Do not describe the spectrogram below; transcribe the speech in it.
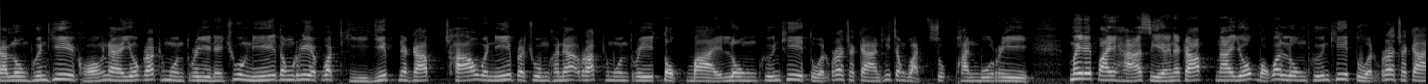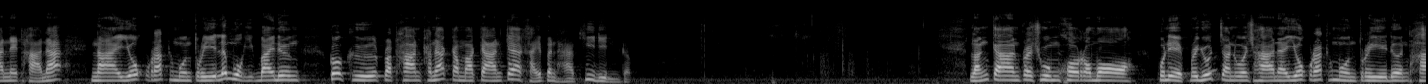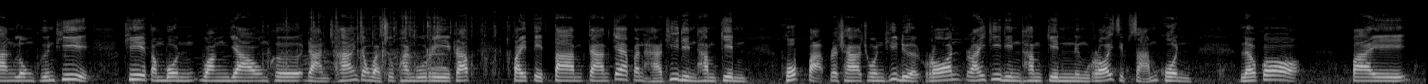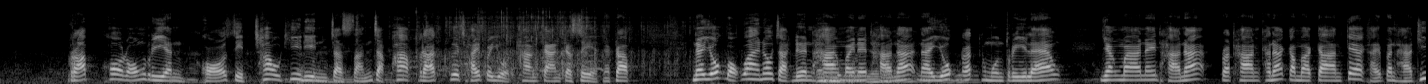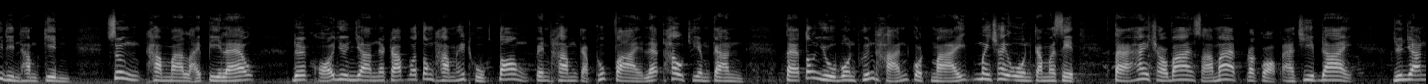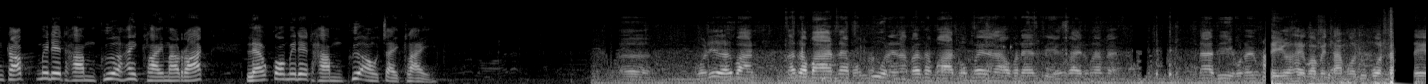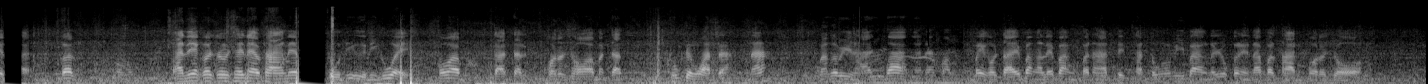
การลงพื้นที่ของนายกรัฐมนตรีในช่วงนี้ต้องเรียกว่าถี่ยิบนะครับ เช้าวันนี้ประชุมคณะรัฐมนตรีตกบ่ายลงพื้นที่ตรวจราชการที่จังหวัดสุพรรณบุรี ไม่ได้ไปหาเสียงนะครับ นายกบอกว่าลงพื้นที่ตรวจราชการในฐานะ นายกรัฐมนตรีและหมวกอีกใบหนึ่งก็คือประธานคณะกรรมการแก้ไขปัญหาที่ดินครับ หลังการประชุมคอรมอพลเอกประยุทธ์จันโอชานายกรัฐมนตรีเดินทางลงพื้นที่ ที่ตำบลวังยาวอำเภอด่านช้างจังหวัดสุพรรณบุรีครับ ไปติดตามการแก้ปัญหาที่ดินทำกิน พบปะประชาชนที่เดือดร้อนไร้ที่ดินทำกิน 113 คน แล้วก็ไปรับข้อร้องเรียนขอสิทธิ์เช่าที่ดินจัดสรรจากภาครัฐ เพื่อใช้ประโยชน์ทางการเกษตรนะครับ นายกบอกว่านอกจากเดินทางมาในฐานะนายกรัฐมนตรีแล้ว ยังมาในฐานะประธานคณะกรรมการแก้ไขปัญหาที่ดินทำกิน ซึ่งทำมาหลายปีแล้ว โดยขอยืนยันนะครับว่าต้องทำให้ถูกต้องเป็นธรรมกับทุกฝ่ายและเท่าเทียมกัน แต่ต้องอยู่บนพื้นฐานกฎหมาย ไม่ใช่โอนกรรมสิทธิ์ แต่ให้ชาวบ้านสามารถประกอบอาชีพได้ ยืนยันครับไม่ได้ทำเพื่อให้ใครมารัก แล้วก็ไม่ได้ทำเพื่อเอาใจใครเออวันนี้รัฐบาลรัฐบาลนะผมพูดเลยนะรัฐบาลผมไม่ได้เอาคะแนนเสียงใครทั้งนั้นนะหน้าที่ของนายกก็ให้ความเป็นธรรมกับทุกคนประเทศก็อันนี้ก็ต้องใช้แนวทางเนี้ย สูตรที่อื่นอีกด้วย เพราะว่าการจัดคอรชมันจัดทุกจังหวัดอะนะมันก็มีปัญหาอยู่บ้างนะความไม่เข้าใจบ้างอะไรบ้างปัญหาติดขัดตรงนี้บ้างนายกก็เนี่ยนะประธานคอรช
